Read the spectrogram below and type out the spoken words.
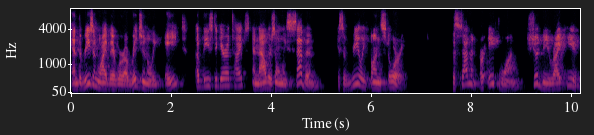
and the reason why there were originally eight of these daguerreotypes and now there's only seven is a really fun story. The seventh or eighth one should be right here.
